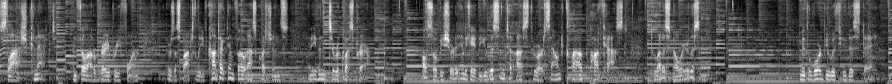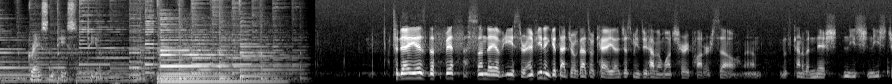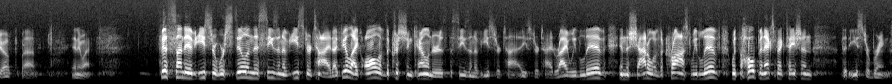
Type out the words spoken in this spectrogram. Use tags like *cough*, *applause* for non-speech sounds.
slash connect and fill out a very brief form. There's a spot to leave contact info, ask questions, and even to request prayer. Also, be sure to indicate that you listen to us through our SoundCloud podcast to let us know where you're listening. May the Lord be with you this day. Grace and peace to you. Today is the fifth Sunday of Easter. And if you didn't get that joke, that's okay. It just means you haven't watched Harry Potter. So um, it's kind of a niche, niche, niche joke. But anyway. Fifth Sunday of Easter, we're still in this season of Eastertide. I feel like all of the Christian calendar is the season of Eastertide, Eastertide, right? We live in the shadow of the cross. We live with the hope and expectation that Easter brings.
